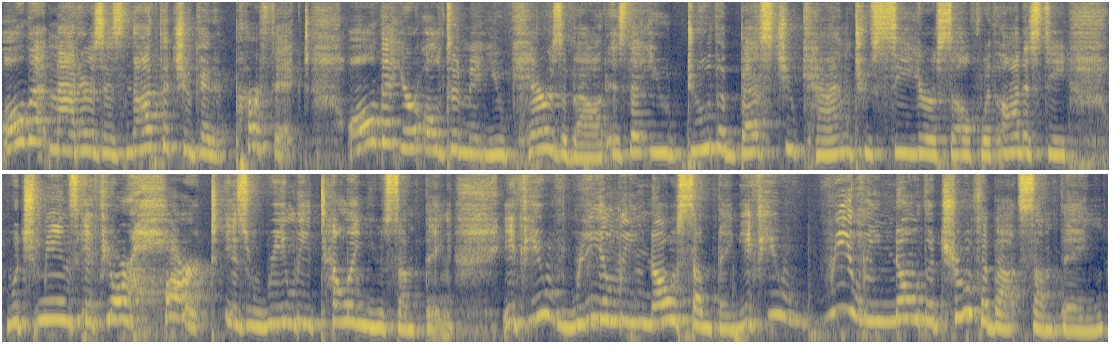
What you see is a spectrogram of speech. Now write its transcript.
all that matters is not that you get it perfect. All that your ultimate you cares about is that you do the best you can to see yourself with honesty, which means if your heart is really telling you if you really know something, if you really know the truth about something,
